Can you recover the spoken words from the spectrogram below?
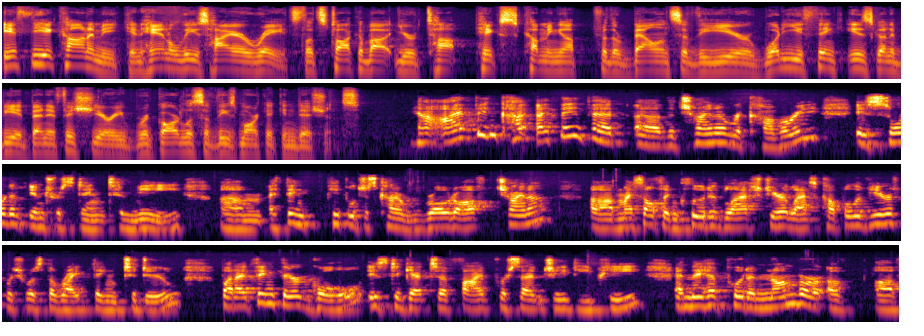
If the economy can handle these higher rates, let's talk about your top picks coming up for the balance of the year. What do you think is going to be a beneficiary regardless of these market conditions? Yeah, I think I think that uh, the China recovery is sort of interesting to me. Um, I think people just kind of wrote off China, uh, myself included, last year, last couple of years, which was the right thing to do. But I think their goal is to get to five percent GDP, and they have put a number of, of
